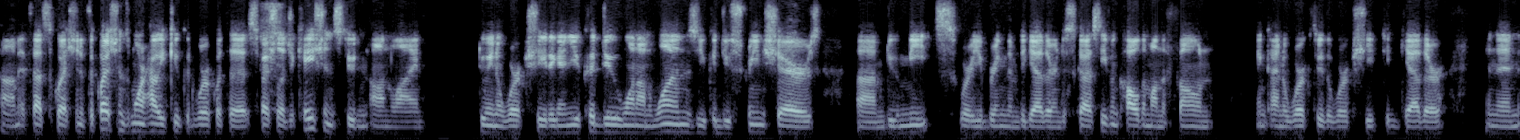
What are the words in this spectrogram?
Um, if that's the question. If the question is more how you could work with a special education student online doing a worksheet, again, you could do one-on-ones, you could do screen shares, um, do meets where you bring them together and discuss, even call them on the phone and kind of work through the worksheet together. And then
